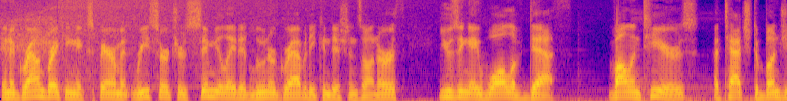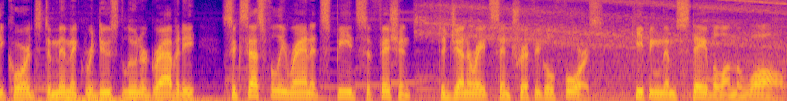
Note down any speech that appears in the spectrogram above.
In a groundbreaking experiment researchers simulated lunar gravity conditions on Earth using a wall of death. Volunteers, attached to bungee cords to mimic reduced lunar gravity, successfully ran at speeds sufficient to generate centrifugal force, keeping them stable on the wall.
